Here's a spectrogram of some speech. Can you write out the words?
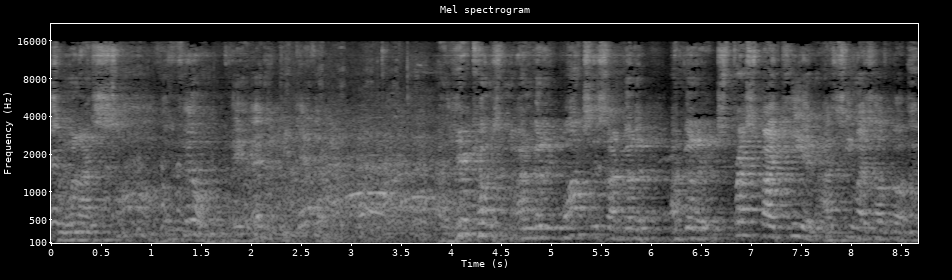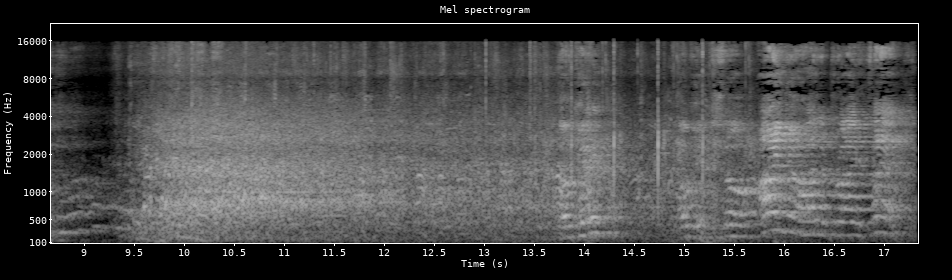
So when I saw the film, they had it together. And here comes, I'm going to watch this, I'm going to, I'm going to express my ki, and I see myself go, Okay? Okay, so I know how to drive fast.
